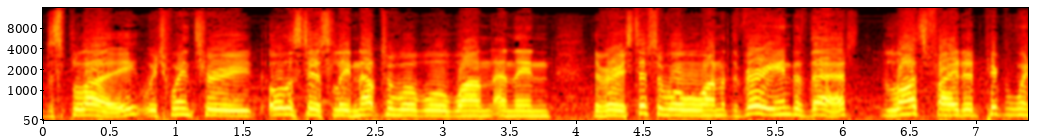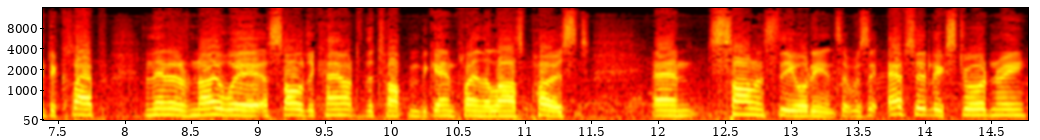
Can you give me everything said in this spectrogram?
display, which went through all the steps leading up to World War One, and then the various steps of World War One. At the very end of that, the lights faded, people went to clap, and then out of nowhere, a soldier came up to the top and began playing the last post. And silenced the audience. It was absolutely extraordinary,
